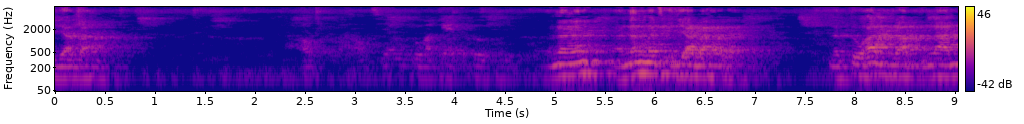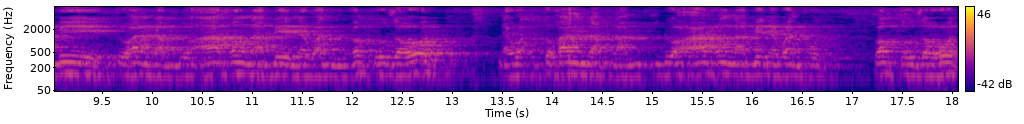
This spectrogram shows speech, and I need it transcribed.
ijabah. Nah, nan mati ijabah ada. Tuhan ram Nabi, Tuhan ram doa kong Nabi newan waktu zuhur. Newan Tuhan ram doa kong Nabi newan put waktu zuhur.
